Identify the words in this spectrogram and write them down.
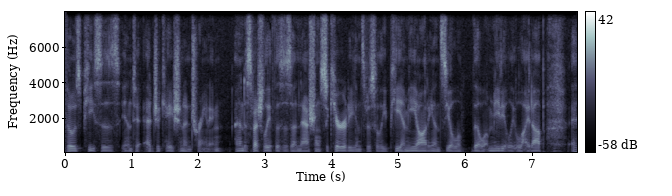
those pieces into education and training, and especially if this is a national security and specifically PME audience, you'll they'll immediately light up. I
